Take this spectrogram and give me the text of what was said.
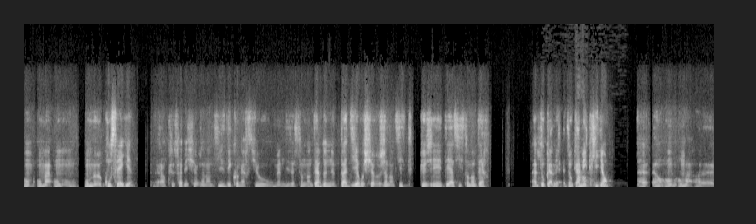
on, on, me conseille, alors que ce soit des chirurgiens dentistes, des commerciaux ou même des assistants dentaires, de ne pas dire aux chirurgiens dentistes que j'ai été assistant dentaire. Ah, donc à mes, donc à ah mes clients, euh, euh,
